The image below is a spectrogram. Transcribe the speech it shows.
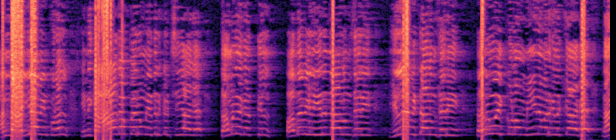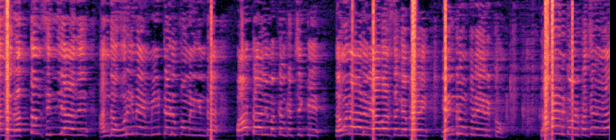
அந்த ஐயாவின் குரல் இன்னைக்கு ஆக பெரும் எதிர்கட்சியாக தமிழகத்தில் பதவியில் இருந்தாலும் சரி இல்லாவிட்டாலும் சரி தருவைக்குளம் மீனவர்களுக்காக நாங்கள் ரத்தம் சிந்தியாது அந்த உரிமையை மீட்டெடுப்போம் என்கின்ற பாட்டாளி கட்சிக்கு தமிழ்நாடு வியாபார சங்க பேரவை என்றும் துணை இருக்கும். தமிழனுக்கு ஒரு பிரச்சனைனா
